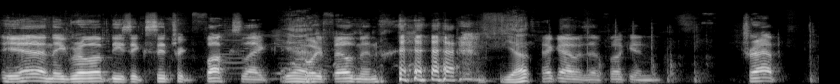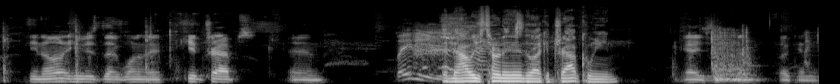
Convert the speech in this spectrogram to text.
Yeah, and they grow up these eccentric fucks like Yeah. Corey Feldman. Yep. That guy was a fucking trap. You know, he was the one of the kid traps, and Ladies. And now he's turning into like a trap queen. yeah, he's been fucking.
